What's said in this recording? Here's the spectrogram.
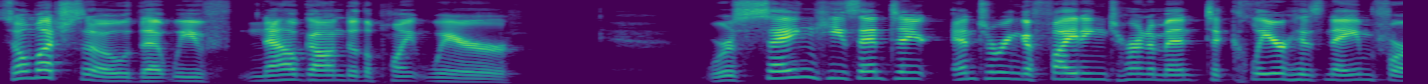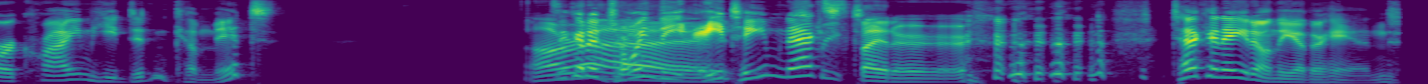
So much so that we've now gone to the point where we're saying he's enter- entering a fighting tournament to clear his name for a crime he didn't commit? Is he going to join the A team next? Street? Fighter. Tekken 8, on the other hand,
